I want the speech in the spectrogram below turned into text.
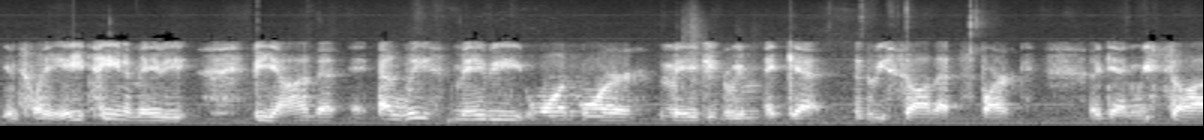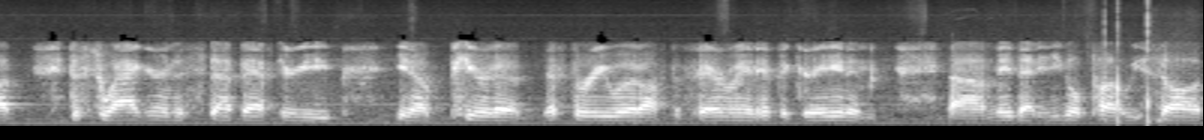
in 2018 and maybe beyond. At, least maybe one more major we might get. And we saw that spark again. We saw the swagger in his step after he, you know, peered a, a three wood off the fairway and hit the green and uh, made that eagle putt. We saw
